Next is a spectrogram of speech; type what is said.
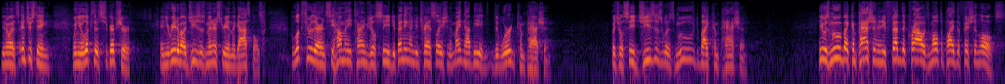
You know, it's interesting when you look through Scripture and you read about Jesus' ministry in the Gospels. Look through there and see how many times you'll see, depending on your translation, it might not be the word compassion, but you'll see Jesus was moved by compassion. He was moved by compassion and he fed the crowds, multiplied the fish and loaves.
